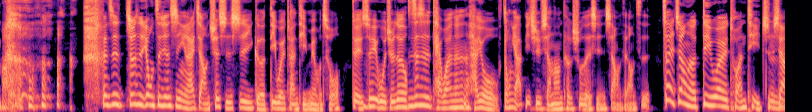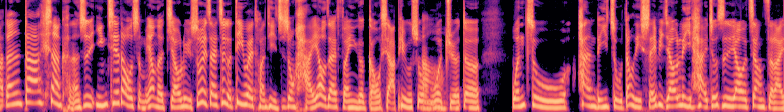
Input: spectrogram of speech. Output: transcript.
嘛。但是就是用这件事情来讲，确实是一个地位团体，没有错。对，所以我觉得这是台湾还有东亚地区相当特殊的现象。这样子，在这样的地位团体之下，但是大家现在可能是迎接到了什么样的焦虑？所以在这个地位团体之中，还要再分一个高下。譬如说，我觉得文组和理组到底谁比较厉害，就是要这样子来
